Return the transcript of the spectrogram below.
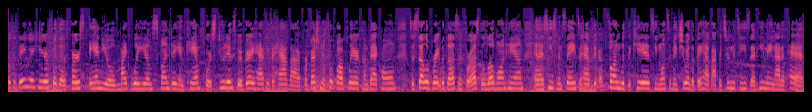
So today we're here for the first annual Mike Williams Fun Day and Camp for students. We're very happy to have our professional football player come back home to celebrate with us and for us to love on him. And as he's been saying, to have uh, fun with the kids. He wants to make sure that they have opportunities that he may not have had.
